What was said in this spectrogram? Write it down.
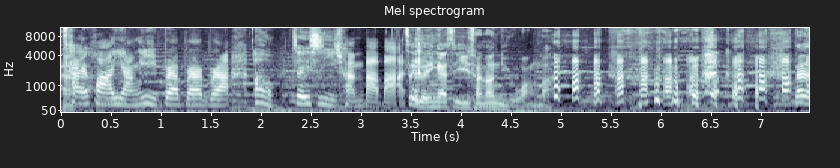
才华洋溢，布拉布拉布拉，哦，这是遗传爸爸的。这个应该是遗传到女王吧。但是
